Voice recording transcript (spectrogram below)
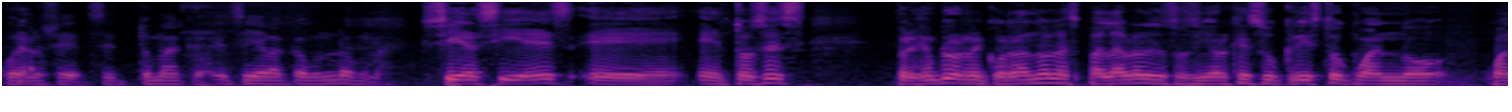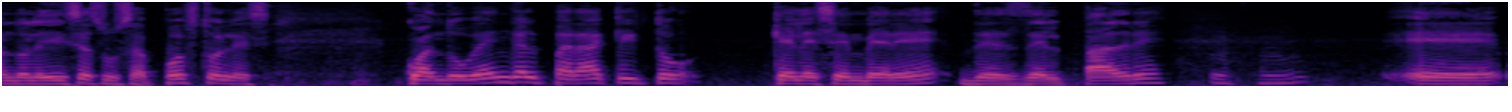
cuando se, se toma se lleva a cabo un dogma. Sí, así es. Eh, entonces, por ejemplo, recordando las palabras de nuestro Señor Jesucristo cuando, cuando le dice a sus apóstoles, cuando venga el Paráclito que les enviaré desde el Padre, eh,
